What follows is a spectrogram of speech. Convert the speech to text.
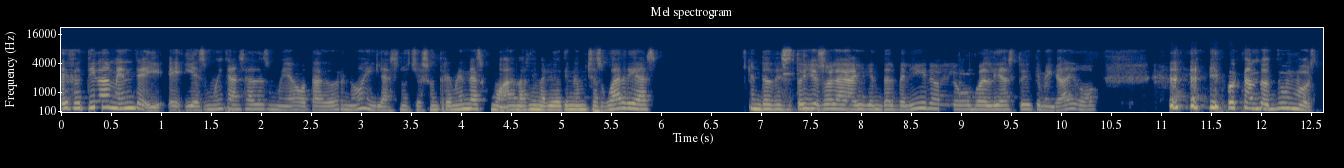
Efectivamente, eh, y, es muy cansado, es muy agotador, ¿no? Y las noches son tremendas, como además mi marido tiene muchas guardias, entonces estoy yo sola ahí en el peligro y luego por el día estoy que me caigo y voy tumbos.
